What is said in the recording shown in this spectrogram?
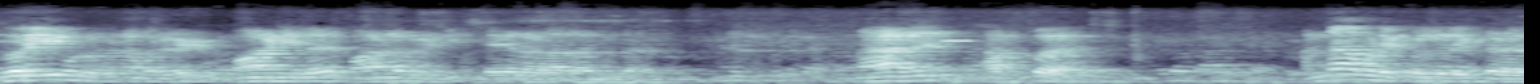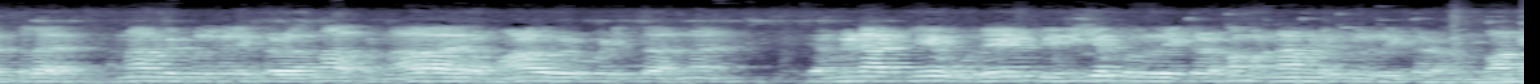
துரைமுருகன் அவர்கள் மாநில மாணவரணி செயலாளராக இருந்தார் நான் அப்போ அண்ணாமலை பல்கலைக்கழகத்தில் அண்ணாமலை பல்கலைக்கழகம் தான் அப்போ நாலாயிரம் மாணவர்கள் படித்தார்னு தமிழ்நாட்டிலேயே ஒரே பெரிய பல்கலைக்கழகம் அண்ணாமலை பல்கலைக்கழகம் தான்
